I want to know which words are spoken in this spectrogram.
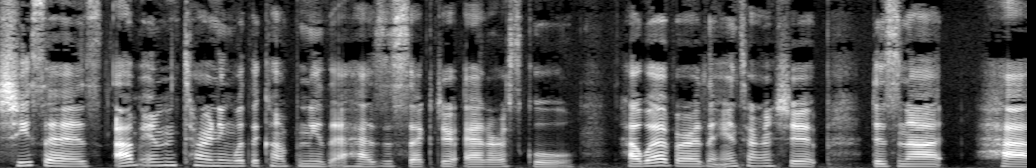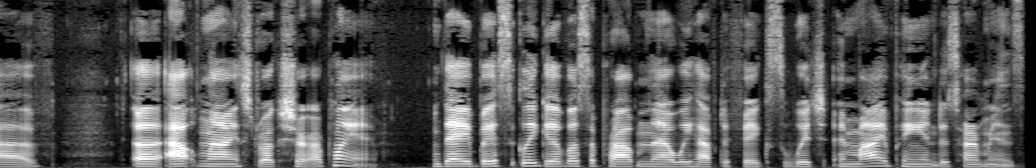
She says i'm interning with a company that has a sector at our school. However the internship does not have uh, outline, structure, or plan. They basically give us a problem that we have to fix, which, in my opinion, determines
